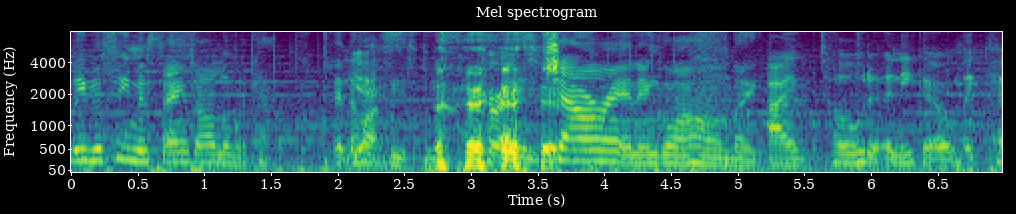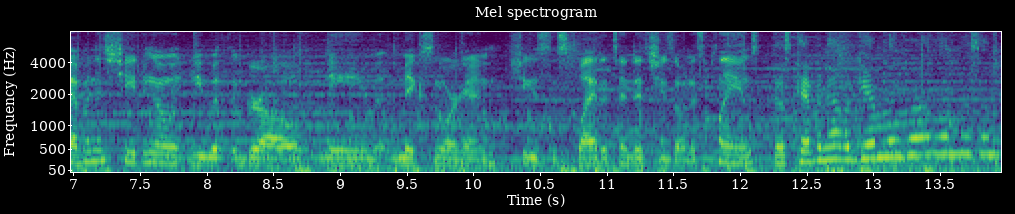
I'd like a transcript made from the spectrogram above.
leaving semen stains all over the couch at the Yes. HartBeat. Correct. and showering and then going home like I told Eniko, like Kevin is cheating on you with a girl named Mix Morgan. She's his flight attendant. She's on his planes. does Kevin have a gambling problem or something?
